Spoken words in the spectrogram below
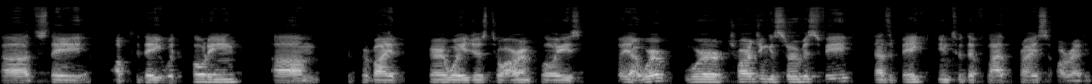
uh, to stay up to date with coding, um, to provide fair wages to our employees, so yeah, we're we're charging a service fee that's baked into the flat price already.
